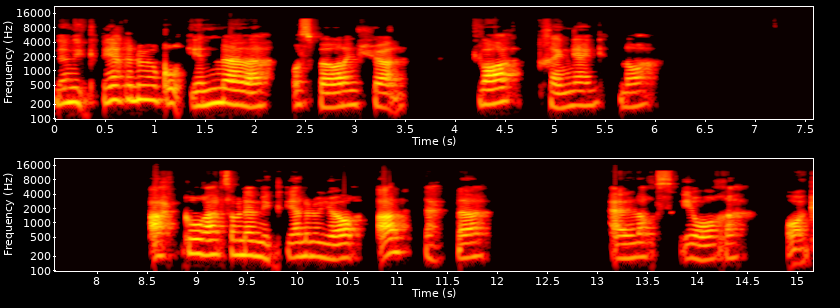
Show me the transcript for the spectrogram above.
Det er viktig at du går innover og spør deg sjøl hva trenger jeg nå? Akkurat som det er viktig at du gjør alt dette ellers i året òg.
